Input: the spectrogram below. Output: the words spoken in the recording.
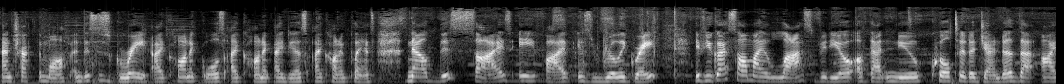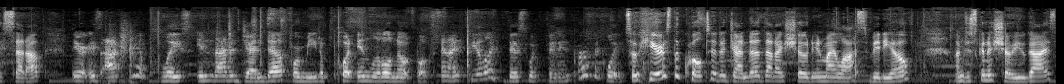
and check them off. And this is great. Iconic goals, iconic ideas, iconic plans. Now this size A5 is really great. If you guys saw my last video of that new quilted agenda that I set up, there is actually a place in that agenda for me to put in little notebooks and I feel like this would fit in perfectly. So here's the quilted agenda that I showed in my last video. I'm just gonna show you guys.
